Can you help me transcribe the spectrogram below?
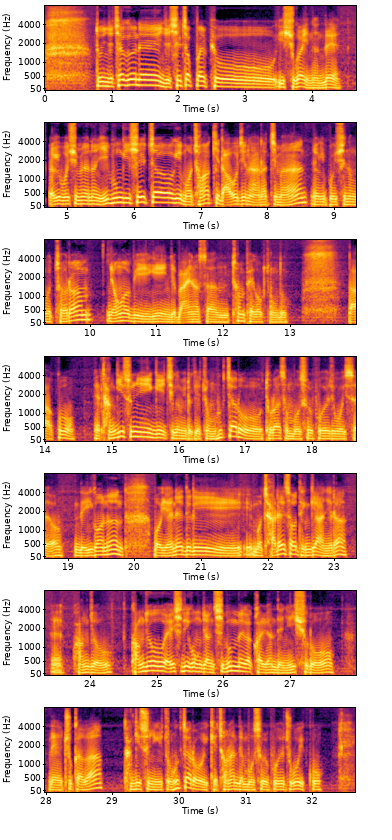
또 이제 최근에 이제 실적 발표 이슈가 있는데 여기 보시면은 2분기 실적이 뭐 정확히 나오지는 않았지만 여기 보시는 것처럼 영업이익이 이제 마이너스 한 1,100억 정도 나왔고 예, 단기 순이익이 지금 이렇게 좀 흑자로 돌아선 모습을 보여주고 있어요. 근데 이거는 뭐 얘네들이 뭐 잘해서 된 게 아니라 예, 광저우 광저우 LCD 공장 지분 매각 관련된 이슈로 네 주가가 단기 순이익이 좀 흑자로 이렇게 전환된 모습을 보여주고 있고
